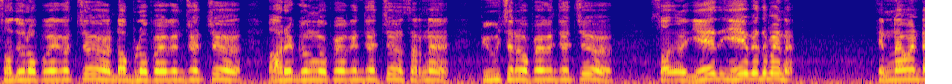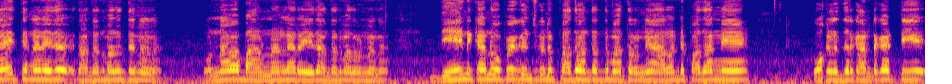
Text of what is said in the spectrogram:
చదువులు ఉపయోగించవచ్చు డబ్బులు ఉపయోగించవచ్చు ఆరోగ్యంగా ఉపయోగించవచ్చు సరేనా? ఫ్యూచర్ ఉపయోగించవచ్చు సో- ఏ ఏ విధమైన తిన్నామంటే తిన్నాను ఏదో అంతంత మాత్రం తిన్నాను. ఉన్నావా బాగున్నాను లేరా ఏదో అంతంత మాత్రం ఉన్నాను. దేనికన్నా ఉపయోగించుకునే పదం అంతంత మాత్రమే. అలాంటి పదాన్ని ఒకరిద్దరికి అంటగట్టి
